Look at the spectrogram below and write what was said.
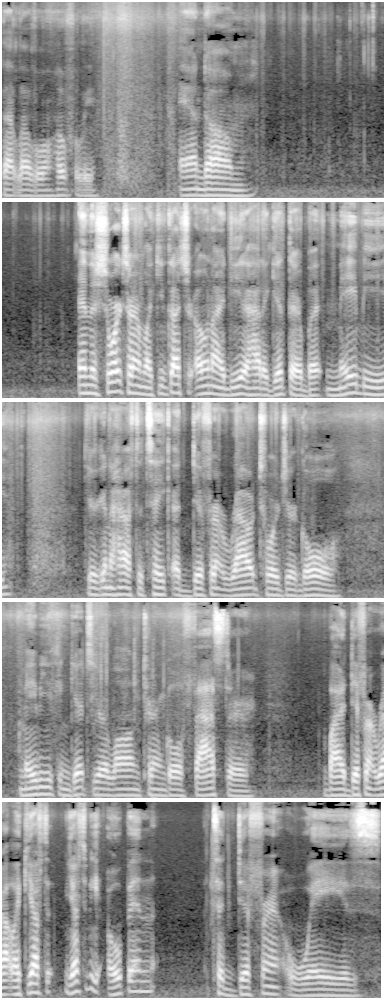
that level, hopefully. And um in the short term, like you've got your own idea how to get there, but maybe you're going to have to take a different route towards your goal. Maybe you can get to your long-term goal faster by a different route. Like you have to you have to be open to different ways.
